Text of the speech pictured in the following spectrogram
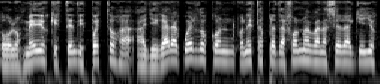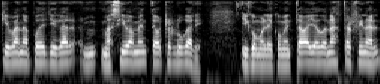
o los medios que estén dispuestos a, llegar a acuerdos con, con, estas plataformas van a ser aquellos que van a poder llegar masivamente a otros lugares. Y como le comentaba yo a Don hasta al final,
